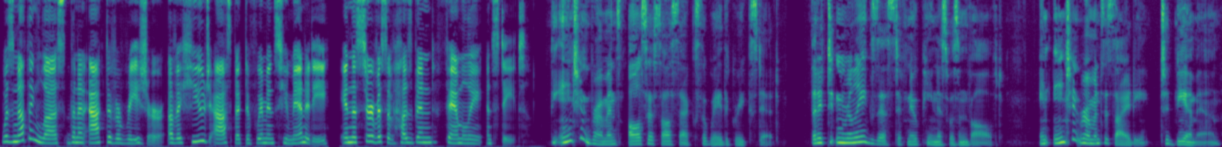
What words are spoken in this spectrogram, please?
was nothing less than an act of erasure of a huge aspect of women's humanity in the service of husband, family, and state. The ancient Romans also saw sex the way the Greeks did that it didn't really exist if no penis was involved. In ancient Roman society, to be a man,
